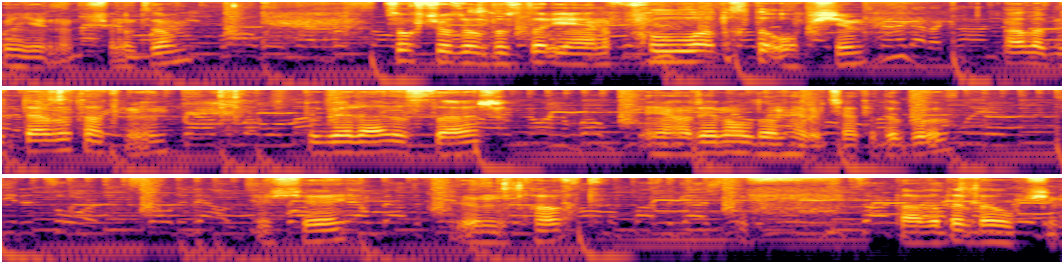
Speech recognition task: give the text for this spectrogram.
Bunun yerinə kuşanacağım. Çox gözəl dostlar, yəni fulladıq da opşim. Hala bir dəvət atmayın. Bu belə dostlar. Yəni Renault'un hərəkətidir bu. Şey, yəni taxt. Dağıdır da opşim.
